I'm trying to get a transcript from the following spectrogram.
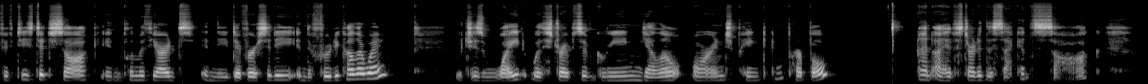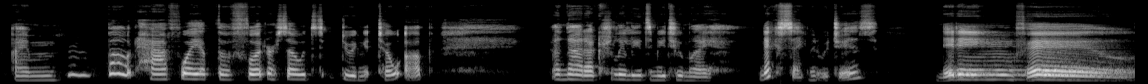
50 stitch sock in Plymouth Yards in the Diversity in the Fruity colorway, which is white with stripes of green, yellow, orange, pink, and purple. And I have started the second sock. I'm about halfway up the foot or so, it's doing it toe up. And that actually leads me to my next segment, which is knitting fail.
